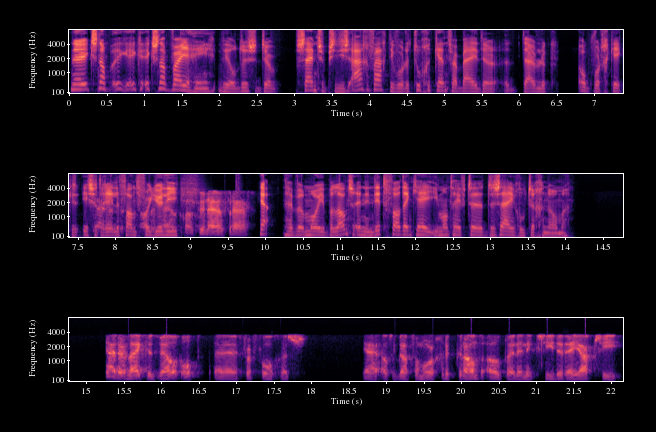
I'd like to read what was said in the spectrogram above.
Nee, ik snap, ik, ik, ik snap waar je heen wil. Dus er zijn subsidies aangevraagd, die worden toegekend, waarbij er duidelijk ook wordt gekeken, is het relevant voor jullie? gewoon kunnen aanvragen. Ja, hebben we een mooie balans. En in dit geval denk je, hey, iemand heeft de, de zijroute genomen. Ja, daar lijkt het wel op. Uh, vervolgens, ja, als ik dan vanmorgen de krant open en ik zie de reactie,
